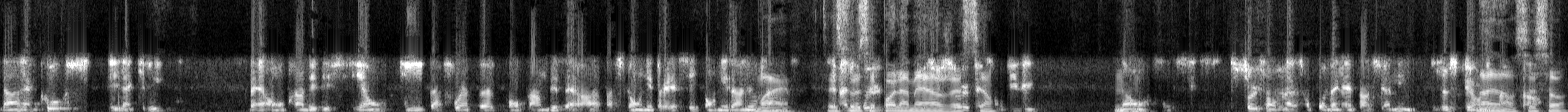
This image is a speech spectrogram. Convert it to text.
dans la course et la crise, ben, on prend des décisions qui parfois peuvent comprendre des erreurs parce qu'on est pressé, qu'on est dans l'urgence. Ouais, c'est sûr, c'est pas la meilleure gestion. Non, ceux qui sont, sont pas mal intentionnés. Juste qu'on non, non, c'est ça.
